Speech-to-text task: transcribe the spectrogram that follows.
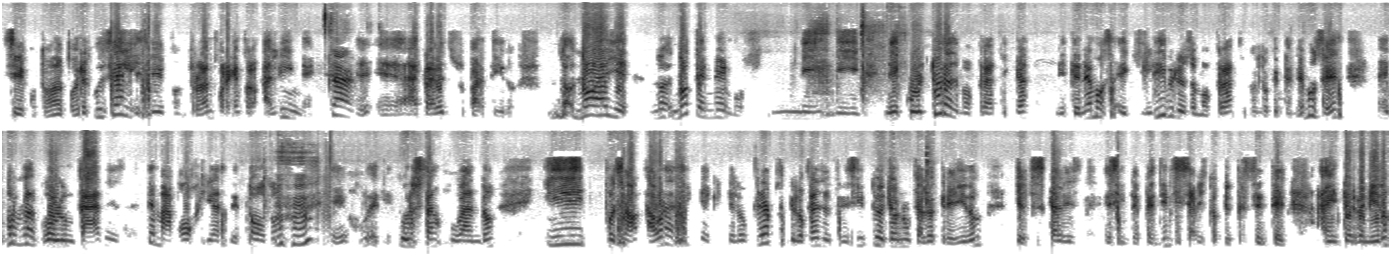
sigue controlando al poder judicial y sigue controlando, por ejemplo, al INE eh, eh, a través de su partido. No, no hay, no, tenemos ni, ni, ni cultura democrática ni tenemos equilibrios democráticos, lo que tenemos es eh, voluntades, demagogias de todos, eh, que unos están jugando y pues ahora sí que, lo crea, pues que lo crea desde el principio, yo nunca lo he creído, que el fiscal es, es independiente, se ha visto que el presidente ha intervenido,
